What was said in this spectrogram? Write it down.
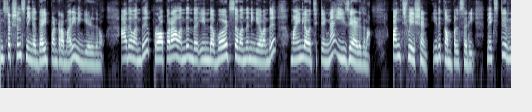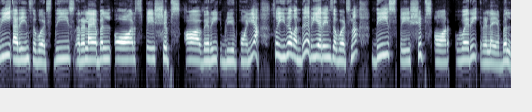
இன்ஸ்ட்ரக்ஷன்ஸ் நீங்கள் கைட் பண்ணுற மாதிரி நீங்கள் எழுதணும். அதை வந்து ப்ராப்பராக வந்து இந்த இந்த வேர்ட்ஸை வந்து நீங்கள் வந்து மைண்டில் வச்சுக்கிட்டிங்கன்னா ஈஸியாக எழுதலாம். பங்க்சுவேஷன் இது compulsory next rearrange the words these reliable are space ships are very இப்படி இருக்கும் இல்லையா? ஸோ இதை வந்து ரீஅரேஞ்ச் த வேர்ட்ஸ்னால் these space ships are very reliable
